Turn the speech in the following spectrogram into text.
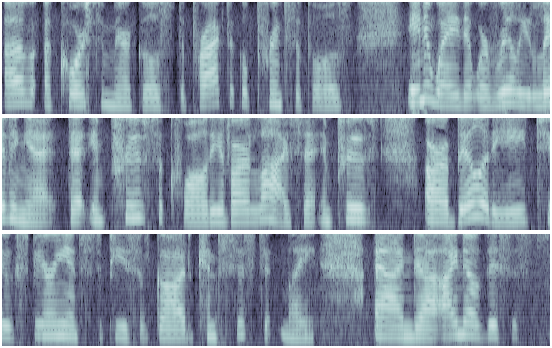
of A Course in Miracles, the practical principles, in a way that we're really living it, that improves the quality of our lives, that improves our ability to experience the peace of God consistently. And uh, I know this is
